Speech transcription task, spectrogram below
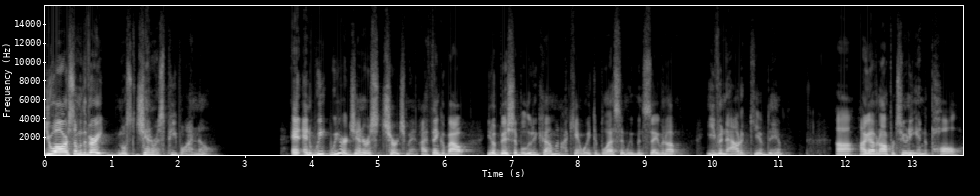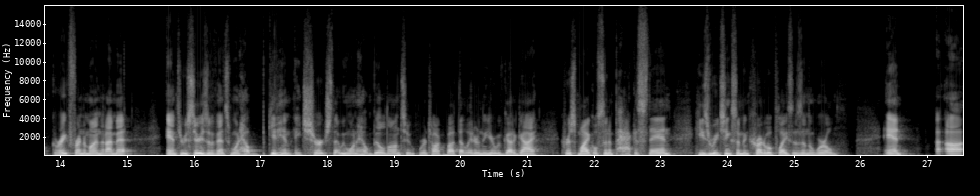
you are some of the very most generous people I know. And, and we, we are generous church, man. I think about, you know, Bishop Aludi coming. I can't wait to bless him. We've been saving up even now to give to him. Uh, I have an opportunity in Nepal, great friend of mine that I met, and through a series of events, we want to help get him a church that we want to help build onto. We're going to talk about that later in the year. We've got a guy, Chris Michelson in Pakistan. He's reaching some incredible places in the world. And uh,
